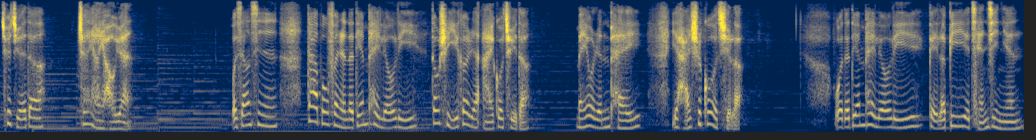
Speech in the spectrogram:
却觉得这样遥远。我相信，大部分人的颠沛流离都是一个人挨过去的，没有人陪，也还是过去了。我的颠沛流离给了毕业前几年，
